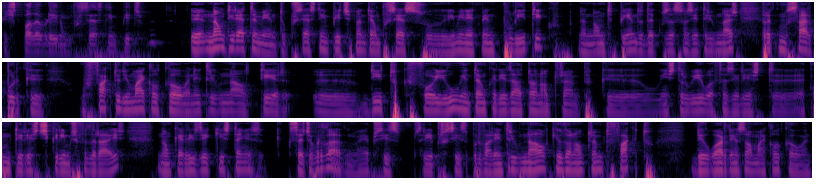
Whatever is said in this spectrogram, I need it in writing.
Isto pode abrir um processo de impeachment? Uh, não diretamente. O processo de impeachment é um processo eminentemente político, não depende de acusações em tribunais. Para começar, porque o facto de o Michael Cohen em tribunal ter uh, dito que foi o então candidato Donald Trump que o instruiu a fazer este, a cometer estes crimes federais, não quer dizer que isso tenha, que seja verdade, não é? preciso, seria preciso provar em tribunal que o Donald Trump de facto deu ordens ao Michael Cohen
